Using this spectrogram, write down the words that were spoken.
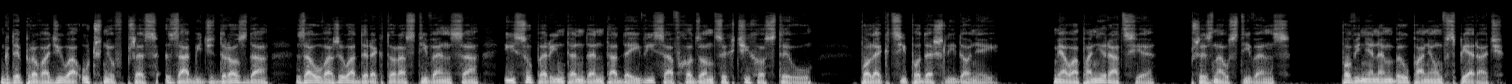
Gdy prowadziła uczniów przez zabić Drozda, zauważyła dyrektora Stevensa i superintendenta Davisa wchodzących cicho z tyłu. Po lekcji podeszli do niej. Miała pani rację, przyznał Stevens. Powinienem był panią wspierać.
